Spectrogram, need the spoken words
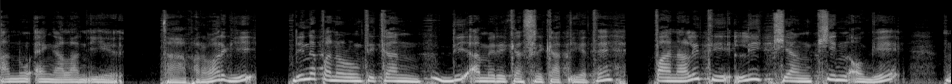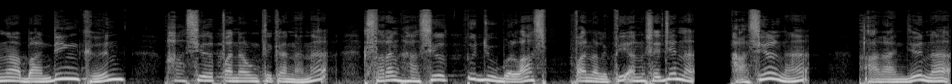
Anu enggalan ia para parwargi Dina panelungtikan di Amerika Serikat Iye teh panaliti Likyangkin oge ngabandingkan hasil panelungtikan anak sarang hasil 17 panaliti anu sejena. Hasilna aranjena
